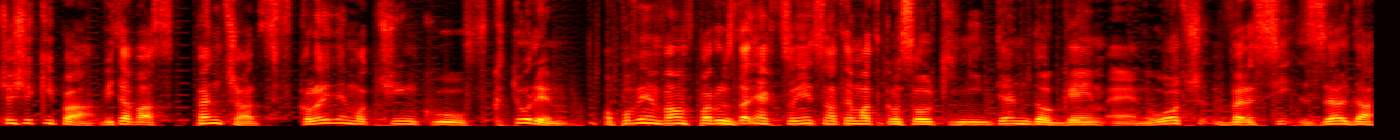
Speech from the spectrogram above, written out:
Cześć ekipa, witam was Pencharts w kolejnym odcinku, w którym opowiem wam w paru zdaniach co nieco na temat konsolki Nintendo Game Watch w wersji Zelda,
